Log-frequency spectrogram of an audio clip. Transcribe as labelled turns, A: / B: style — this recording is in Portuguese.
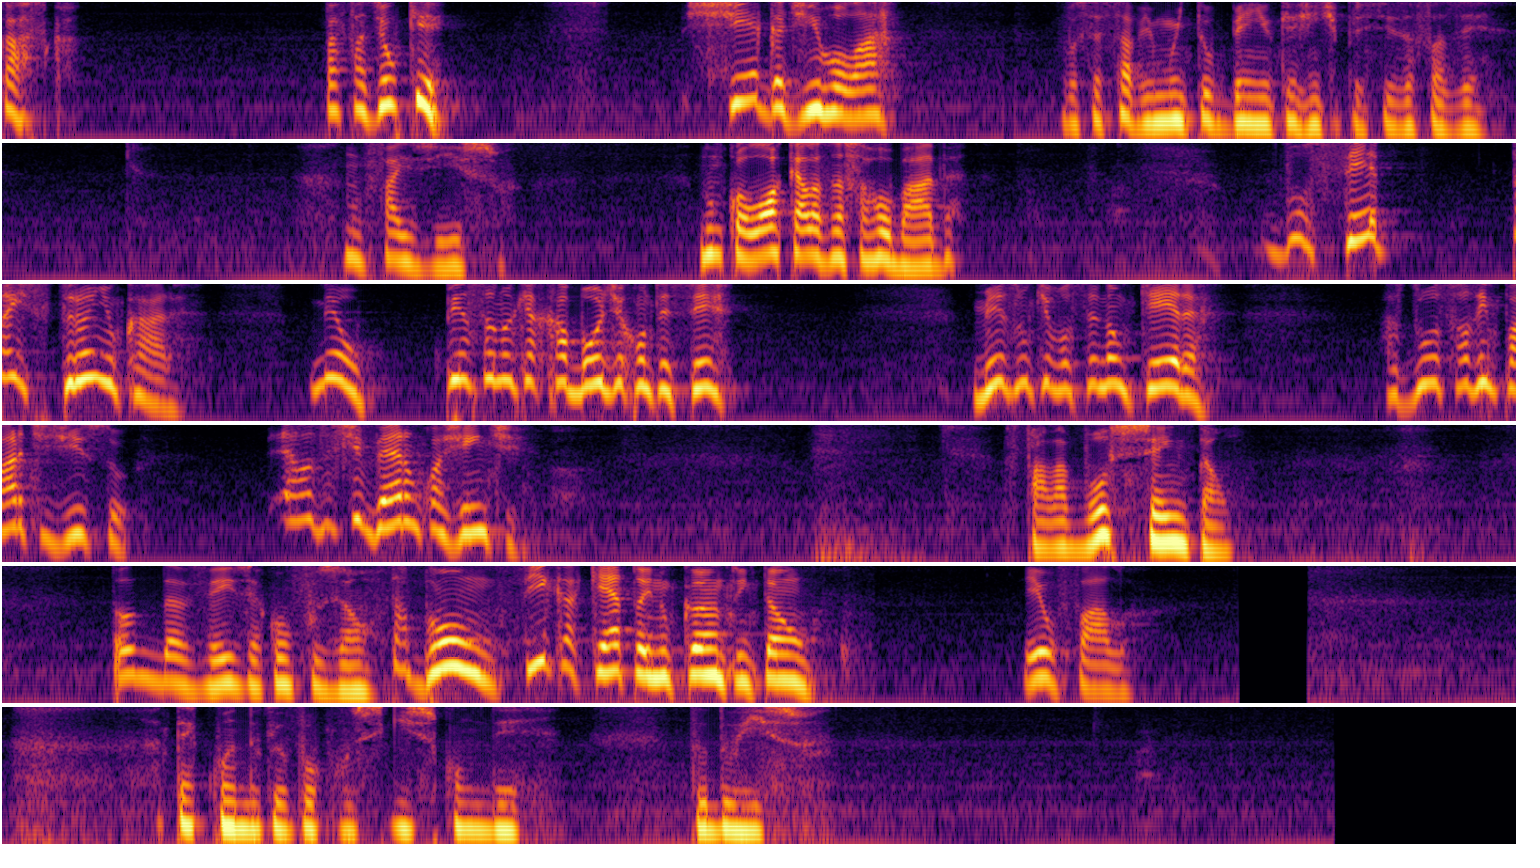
A: Casca. Vai fazer o quê?
B: Chega de enrolar. Você sabe muito bem o que a gente precisa fazer.
A: Não faz isso. Não coloca elas nessa roubada.
B: Você tá estranho, cara. Meu, pensa no que acabou de acontecer. Mesmo que você não queira, as duas fazem parte disso. Elas estiveram com a gente.
A: Fala você então. Toda vez é confusão.
B: Tá bom, fica quieto aí no canto então. Eu falo.
A: Até quando que eu vou conseguir esconder tudo isso?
